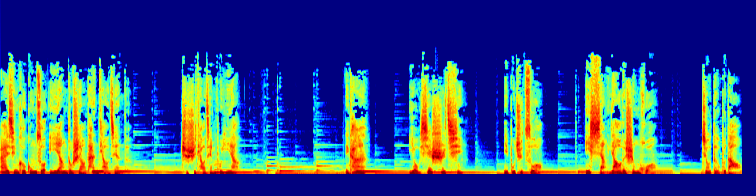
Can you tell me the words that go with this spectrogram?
爱情和工作一样，都是要谈条件的，只是条件不一样。你看。有些事情，你不去做，你想要的生活就得不到。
